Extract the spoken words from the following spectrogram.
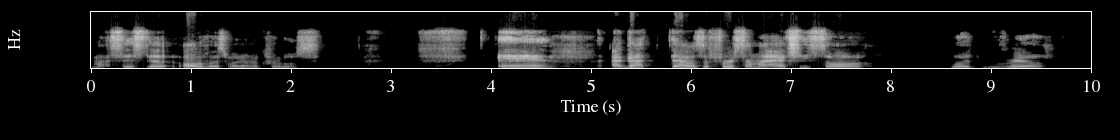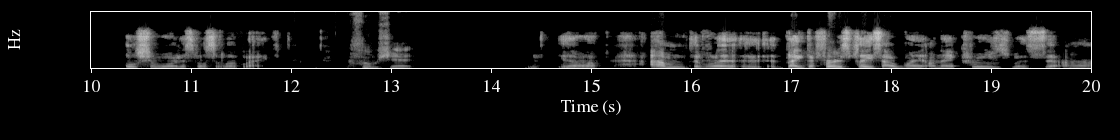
my sister, all of us went on a cruise. And I got that was the first time I actually saw what real ocean water is supposed to look like. oh shit. You know, I'm like the first place I went on that cruise was uh,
